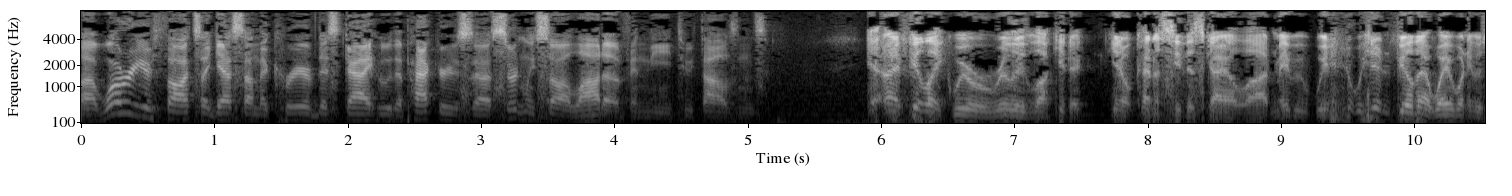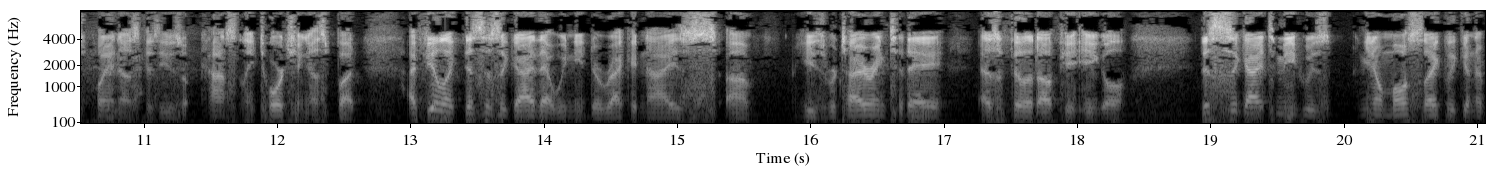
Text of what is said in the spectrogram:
Uh, what were your thoughts, I guess, on the career of this guy who the Packers uh, certainly saw a lot of in the 2000s? Yeah, I feel like we were really lucky to, you know, kind of see this guy a lot. Maybe we we didn't feel that way when he was playing us because he was constantly torching us, but I feel like this is a guy that we need to recognize um, He's retiring today as a Philadelphia Eagle. This is a guy to me who's you know most likely going to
